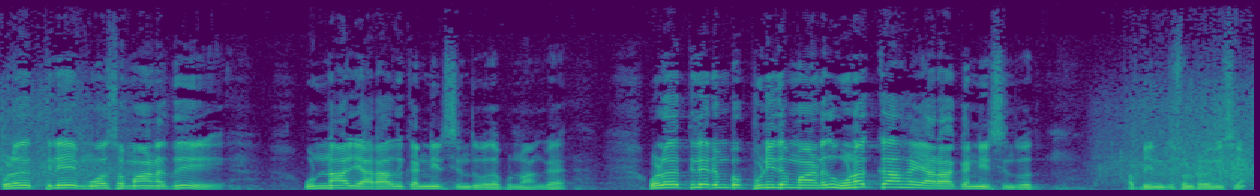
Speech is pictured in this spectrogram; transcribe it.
உலகத்திலே மோசமானது உன்னால் யாராவது கண்ணீர் சிந்துவது அப்படின்வாங்க உலகத்திலே ரொம்ப புனிதமானது உனக்காக யாராவது கண்ணீர் சிந்துவது அப்படின்னு சொல்கிற விஷயம்.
